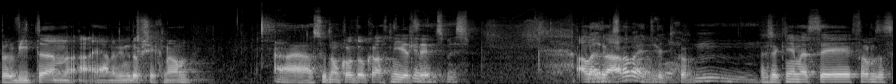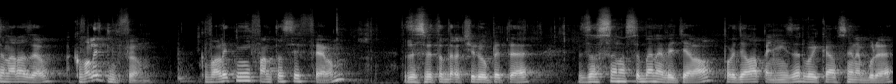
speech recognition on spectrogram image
Bill Wheaton a já nevím kdo všechno. A jsou tam kolem toho krásné věci. Kevin Smith. Ale Clerks zároveň teď, vole. Hmm. řekněme si, film zase narazil. A kvalitní film. Kvalitní fantasy film ze světa dračí doupěte zase na sebe nevydělal, prodělá peníze, dvojka asi nebude.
